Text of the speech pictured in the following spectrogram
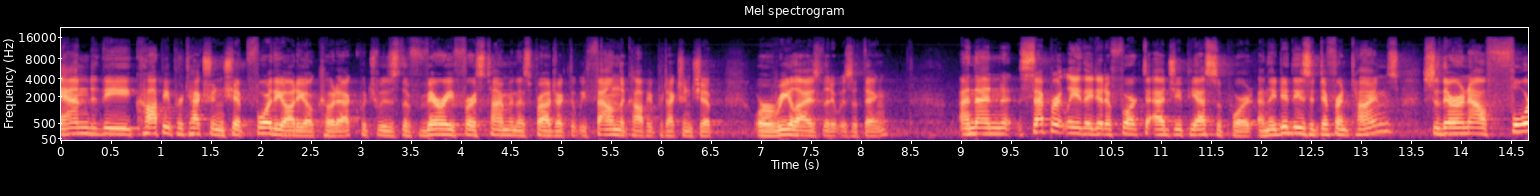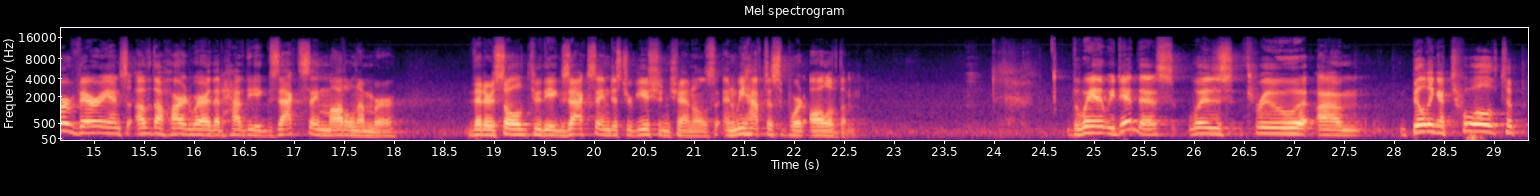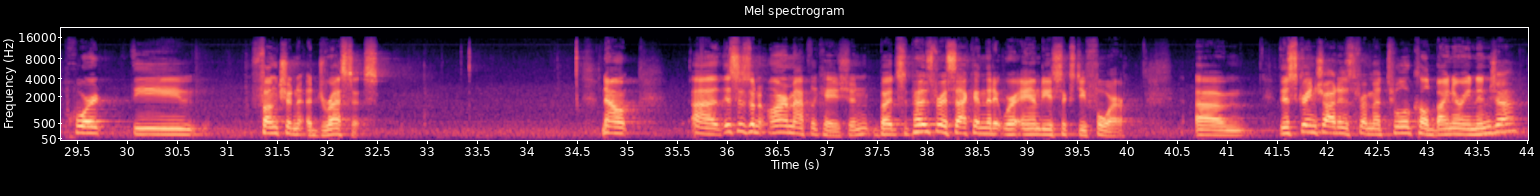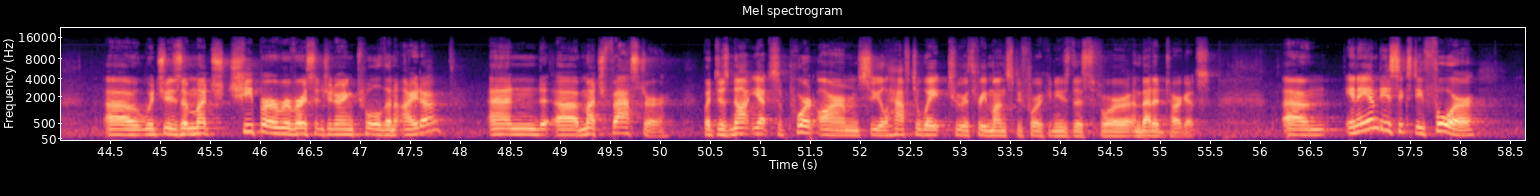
and the copy protection chip for the audio codec, which was the very first time in this project that we found the copy protection chip or realized that it was a thing. And then separately, they did a fork to add GPS support, and they did these at different times. So there are now four variants of the hardware that have the exact same model number that are sold through the exact same distribution channels, and we have to support all of them the way that we did this was through um, building a tool to port the function addresses. Now, uh, this is an ARM application, but suppose for a second that it were AMD 64. Um, this screenshot is from a tool called Binary Ninja, uh, which is a much cheaper reverse engineering tool than IDA and uh, much faster but does not yet support ARM, so you'll have to wait two or three months before you can use this for embedded targets. Um, in AMD 64,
